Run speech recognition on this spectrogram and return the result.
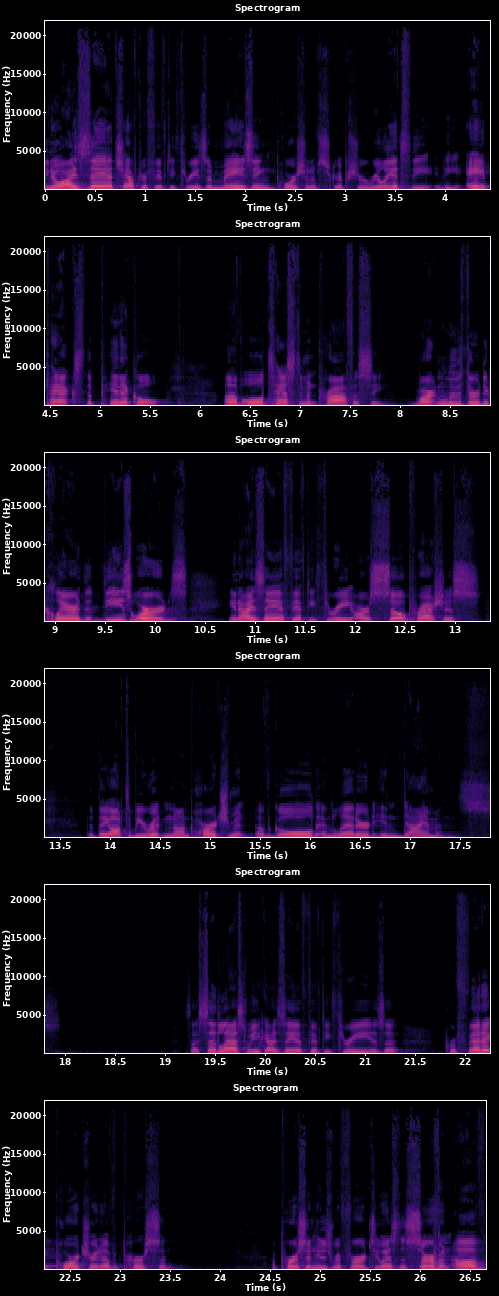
You know, Isaiah chapter 53 is an amazing portion of Scripture. Really, it's the, the apex, the pinnacle of Old Testament prophecy. Martin Luther declared that these words in Isaiah 53 are so precious that they ought to be written on parchment of gold and lettered in diamonds. As I said last week, Isaiah 53 is a prophetic portrait of a person, a person who's referred to as the servant of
